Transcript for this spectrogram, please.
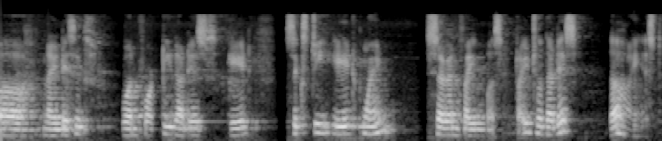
uh, 96 140 that is 8 68.75 percent right? So that is the highest.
